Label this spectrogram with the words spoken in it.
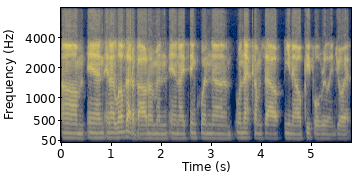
um, and and I love that about him. And and I think when uh, when that comes out, you know, people really enjoy it.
